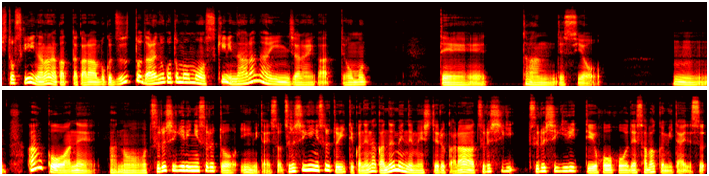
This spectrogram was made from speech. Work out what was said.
人好きにならなかったから、僕ずっと誰のことももう好きにならないんじゃないかって思ってたんですよ。うん。あんこうはね、あの、吊るし切りにするといいみたいですよ。吊るし切りにするといいっていうかね、なんかヌメヌメしてるから、吊るし、吊るし切りっていう方法で裁くみたいです。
